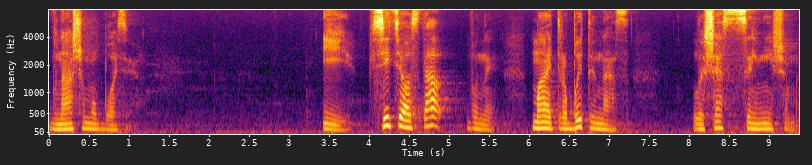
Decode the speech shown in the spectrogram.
в нашому Бозі. І всі ці обставини мають робити нас лише сильнішими.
